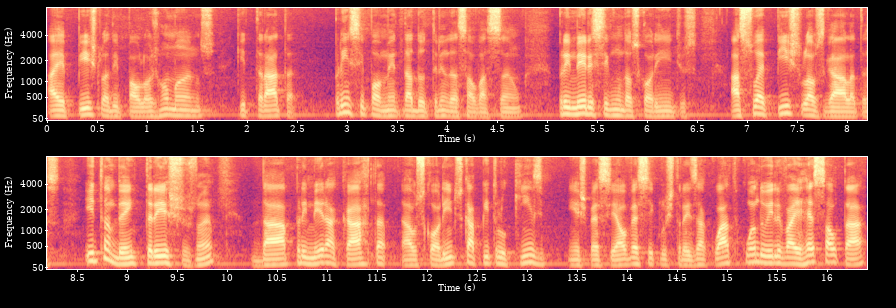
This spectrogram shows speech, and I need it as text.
a Epístola de Paulo aos Romanos, que trata principalmente da doutrina da salvação, 1 e 2 aos Coríntios, a sua Epístola aos Gálatas e também trechos é, da primeira carta aos Coríntios, capítulo 15, em especial, versículos 3 a 4, quando ele vai ressaltar,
